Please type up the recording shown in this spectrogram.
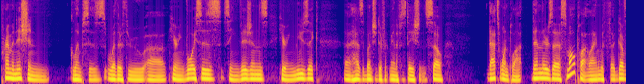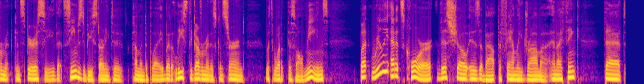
premonition glimpses, whether through uh, hearing voices, seeing visions, hearing music. Uh, has a bunch of different manifestations. So that's one plot. Then there's a small plot line with the government conspiracy that seems to be starting to come into play, but at least the government is concerned with what this all means. But really, at its core, this show is about the family drama. And I think that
